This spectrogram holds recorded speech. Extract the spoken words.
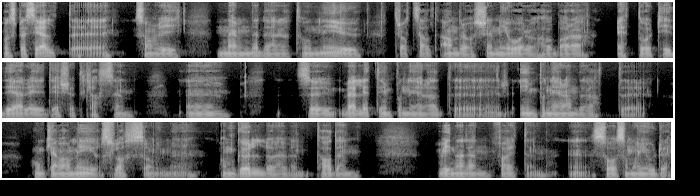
och speciellt eh, som vi nämnde där att hon är ju trots allt andra års senior och har bara ett år tidigare i D21-klassen. Eh, så väldigt imponerad, eh, imponerande att eh, hon kan vara med och slåss om, eh, om guld och även ta den, vinna den fighten eh, så som hon gjorde.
